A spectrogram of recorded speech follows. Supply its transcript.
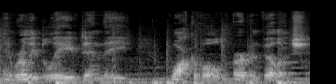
and really believed in the walkable urban village.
